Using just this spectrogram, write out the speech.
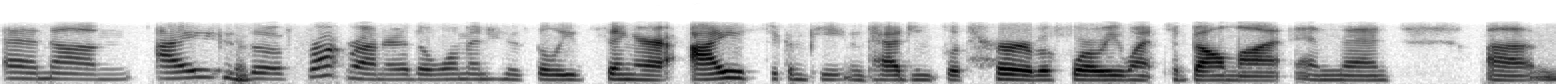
And um, I, the front runner, the woman who's the lead singer, I used to compete in pageants with her before we went to Belmont, and then um,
